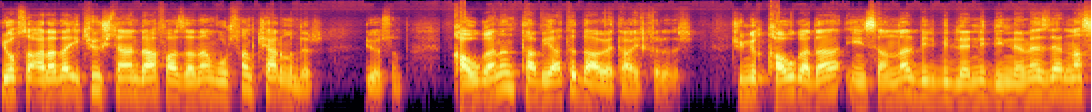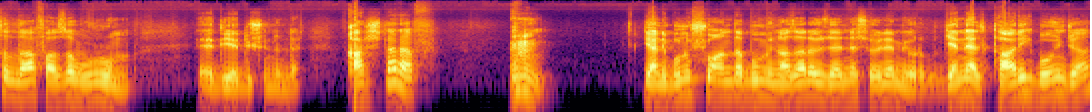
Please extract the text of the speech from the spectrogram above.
Yoksa arada iki üç tane daha fazladan vursam kar mıdır diyorsun. Kavganın tabiatı davete aykırıdır. Çünkü kavgada insanlar birbirlerini dinlemezler. Nasıl daha fazla vururum e, diye düşünürler. Karşı taraf yani bunu şu anda bu münazara üzerine söylemiyorum. Genel tarih boyunca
